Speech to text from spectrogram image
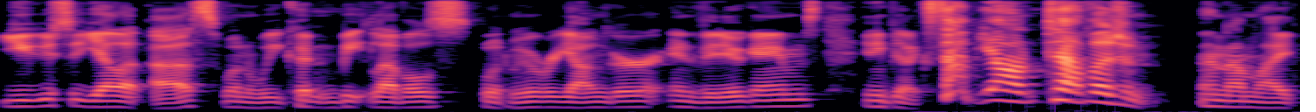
you used to yell at us when we couldn't beat levels when we were younger in video games, and you'd be like, "Stop yelling at television," and I'm like,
